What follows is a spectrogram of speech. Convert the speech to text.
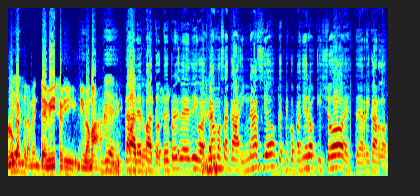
Lucas Bien. solamente me dice mi, mi mamá. Bien, Dale, Pato. Pato. Te pre- eh, digo, estamos acá Ignacio, que es mi compañero, y yo, este, Ricardo,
